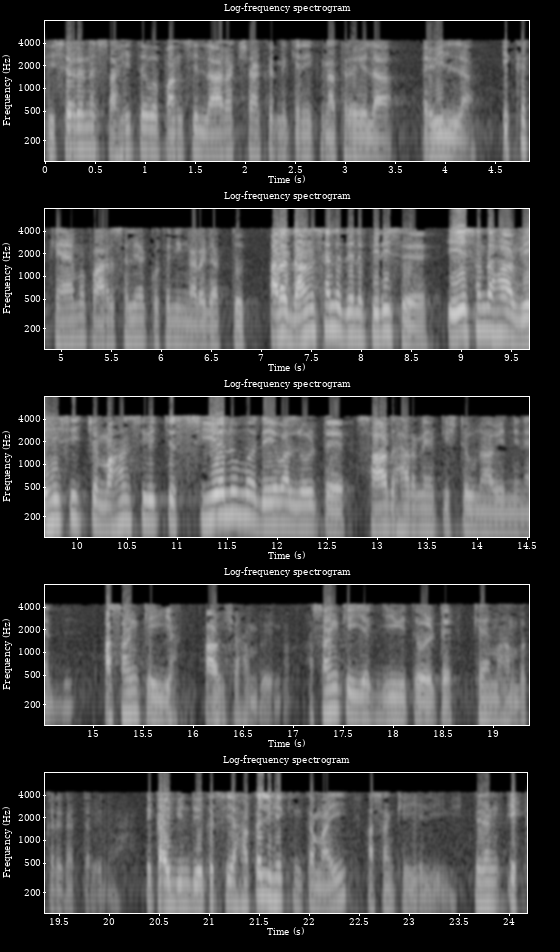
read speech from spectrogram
තිසරණ සහිතව පන්සිල් ආරක්ෂා කරන කෙනෙක් නතර වෙලා ඇවිල්ලා එක කෑම පාර්සලයක් ඔතනින් අරගත්තොත් අර දන්සැල දෙන පිරිස ඒ සඳහා වෙහිසිච්ච මහන්සි වෙච්ච සියලුම දේවල් වලට සාධාරණයක් ඉෂ්ට වුණා වෙන්නේ නැද්ද? අසංකේයයක් ආවිෂ හම්බ වෙනවා. අසංකේයයක් ජීවිතවලට කෑම හම්බ කරගත්ත වෙනවා. 1.140කින් තමයි අසංකේය ලීවි. එහෙනම් එක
